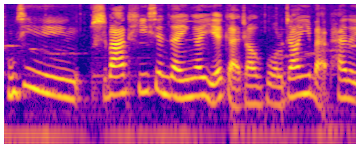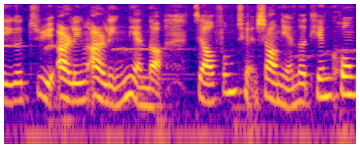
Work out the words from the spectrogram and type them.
重庆十八梯现在应该也改造过了。张一白拍的一个剧，二零二零年的叫《疯犬少年的天空》。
